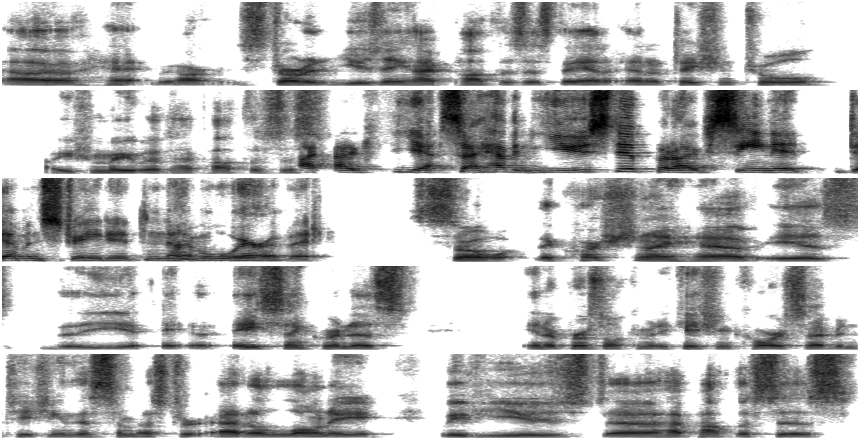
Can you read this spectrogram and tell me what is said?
uh, started using Hypothesis, the annotation tool. Are you familiar with Hypothesis? I, I've, yes, I haven't used it, but I've seen it demonstrated and I'm aware of it. So the question I have is the asynchronous interpersonal communication course I've been teaching this semester at Ohlone. We've used uh, Hypothesis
